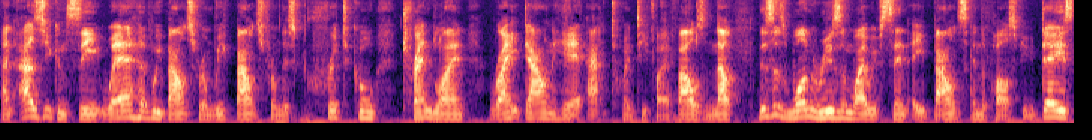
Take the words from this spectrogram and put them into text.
And as you can see, where have we bounced from? We've bounced from this critical trend line right down here at 25,000. Now, this is one reason why we've seen a bounce in the past few days.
